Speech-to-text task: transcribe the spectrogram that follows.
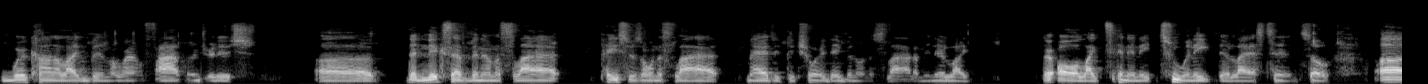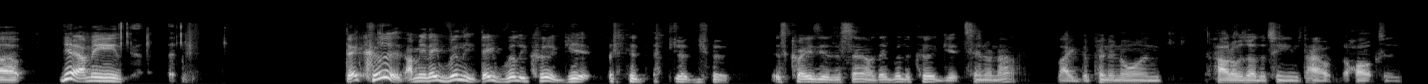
we're kind of like been around five hundred ish. Uh, the Knicks have been on a slide. Pacers on a slide. Magic, Detroit, they've been on a slide. I mean, they're like they're all like ten and eight, two and eight their last ten. So, uh, yeah, I mean they could. I mean, they really, they really could get. as crazy as it sounds, they really could get ten or nine. Like depending on how those other teams, how the Hawks and,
